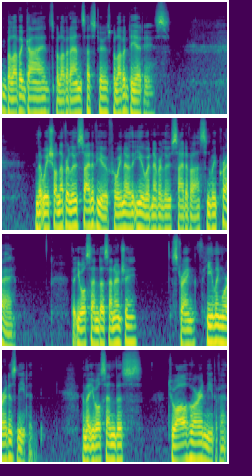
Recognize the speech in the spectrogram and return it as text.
beloved guides, beloved ancestors, beloved deities, and that we shall never lose sight of you, for we know that you would never lose sight of us, and we pray that you will send us energy, strength, healing where it is needed, and that you will send this to all who are in need of it.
